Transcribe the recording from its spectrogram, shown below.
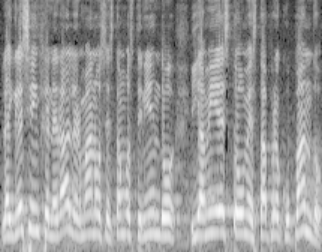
La iglesia en general, hermanos, estamos teniendo, y a mí esto me está preocupando.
